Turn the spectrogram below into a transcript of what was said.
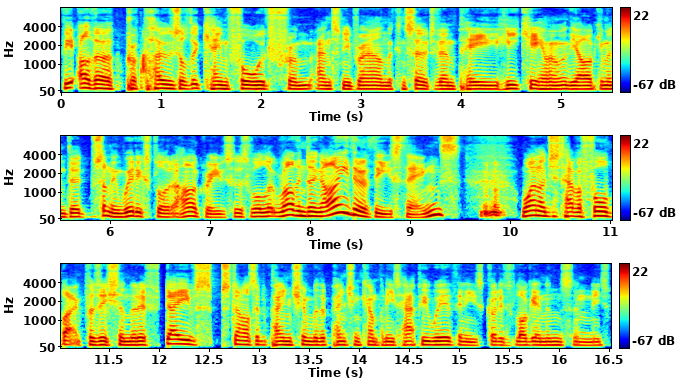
the other proposal that came forward from Anthony Browne, the Conservative MP. He came out with the argument that something we'd explored at Hargreaves was well, look, rather than doing either of these things, mm-hmm. why not just have a fallback position that if Dave's started a pension with a pension company he's happy with and he's got his logins and he's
